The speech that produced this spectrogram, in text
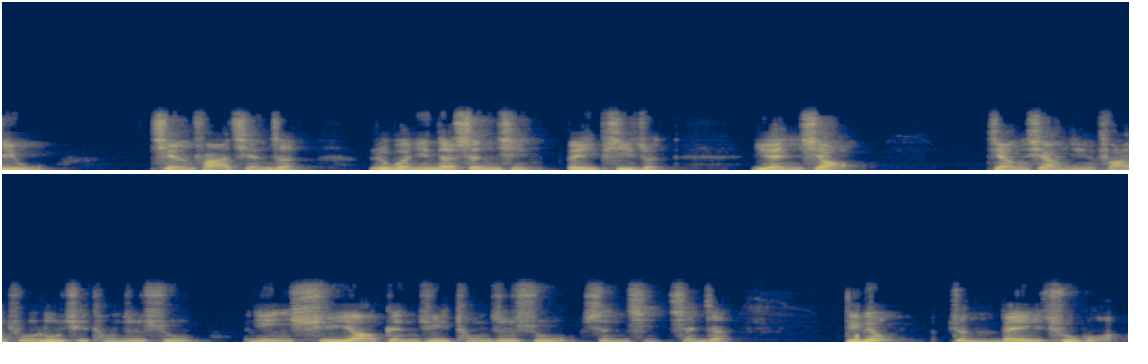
第五，签发签证，如果您的申请被批准，院校。将向您发出录取通知书，您需要根据通知书申请签证。第六，准备出国，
